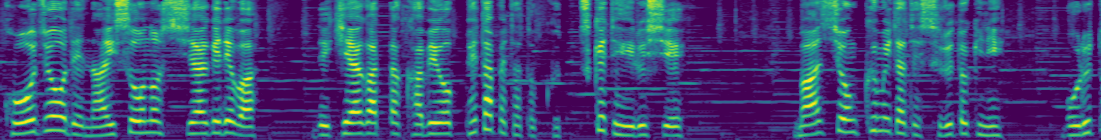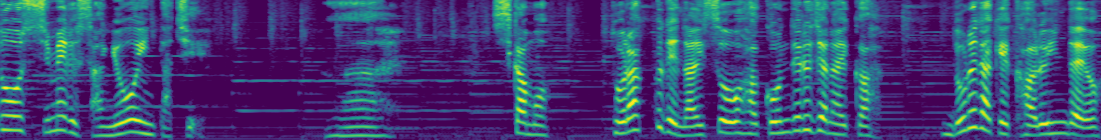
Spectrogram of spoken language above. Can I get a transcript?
工場で内装の仕上げでは出来上がった壁をペタペタとくっつけているし、マンション組み立てするときにボルトを締める作業員たち。うーん。しかもトラックで内装を運んでるじゃないか。どれだけ軽いんだよ。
